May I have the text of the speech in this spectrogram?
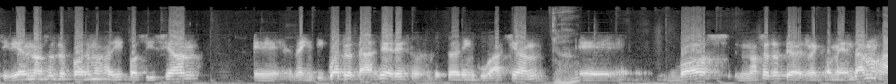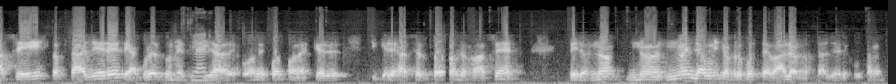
Si bien nosotros ponemos a disposición eh, 24 talleres durante toda la incubación, eh, vos, nosotros te recomendamos hacer estos talleres de acuerdo a tus necesidades. Vos después podés que, si querés hacer todos, los haces, pero no, no, no es la única propuesta de valor los talleres, justamente.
